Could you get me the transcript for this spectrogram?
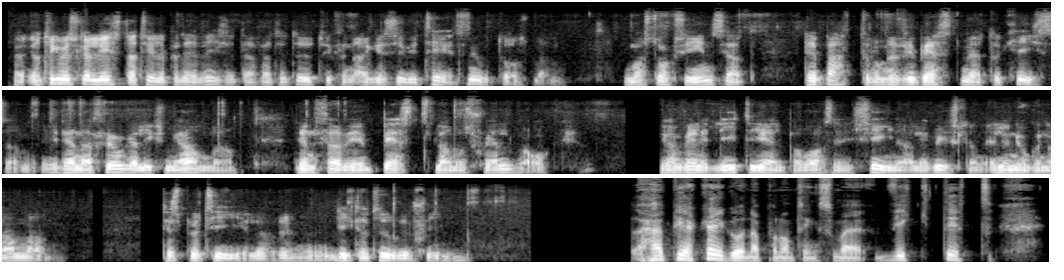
jag tycker vi ska lyssna till det på det viset därför att det är ett uttryck för en aggressivitet mot oss. Men vi måste också inse att debatten om hur vi bäst möter krisen, i denna fråga liksom i andra, den för vi bäst bland oss själva och vi har väldigt lite hjälp av vare sig Kina eller Ryssland eller någon annan despoti eller diktaturregim. Här pekar ju Gunnar på någonting som är viktigt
